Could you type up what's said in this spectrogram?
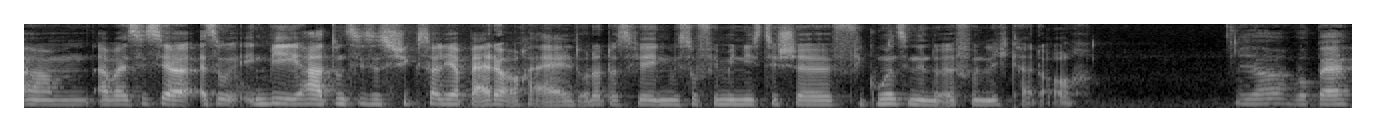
Ähm, aber es ist ja, also irgendwie hat uns dieses Schicksal ja beide auch ereilt, oder? Dass wir irgendwie so feministische Figuren sind in der Öffentlichkeit auch. Ja, wobei,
